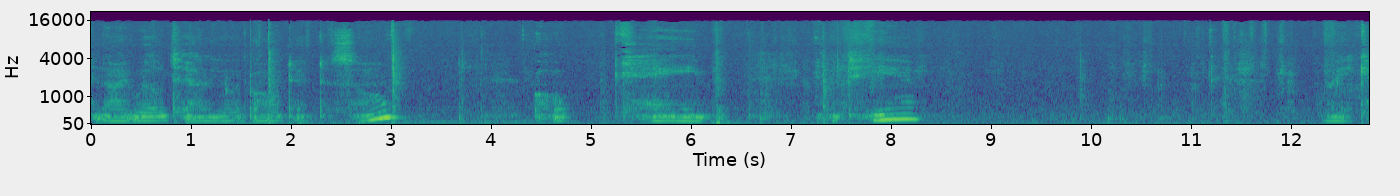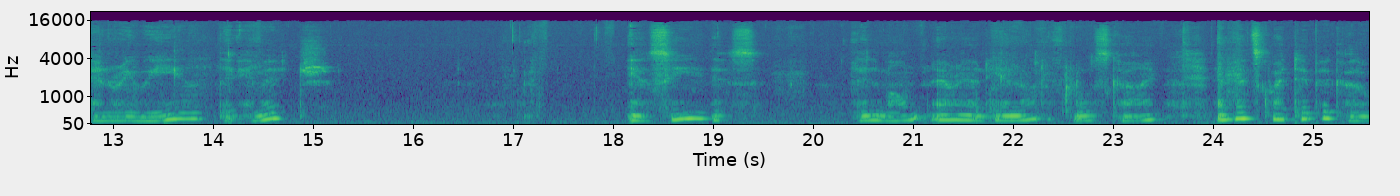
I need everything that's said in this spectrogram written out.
And I will tell you about it. So, okay, and here we can reveal the image. You see this little mountain area and here a lot of blue sky. And that's quite typical.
